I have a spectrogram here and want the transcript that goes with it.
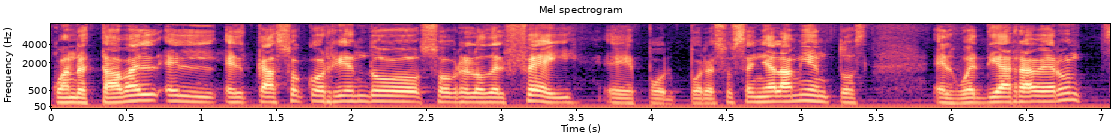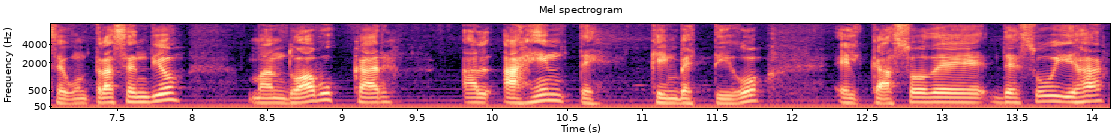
Cuando estaba el, el- el caso corriendo sobre lo del FEI, eh, por, por esos señalamientos, el juez Díaz Raverón, según trascendió, mandó a buscar al agente que investigó el caso de, de su hija,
